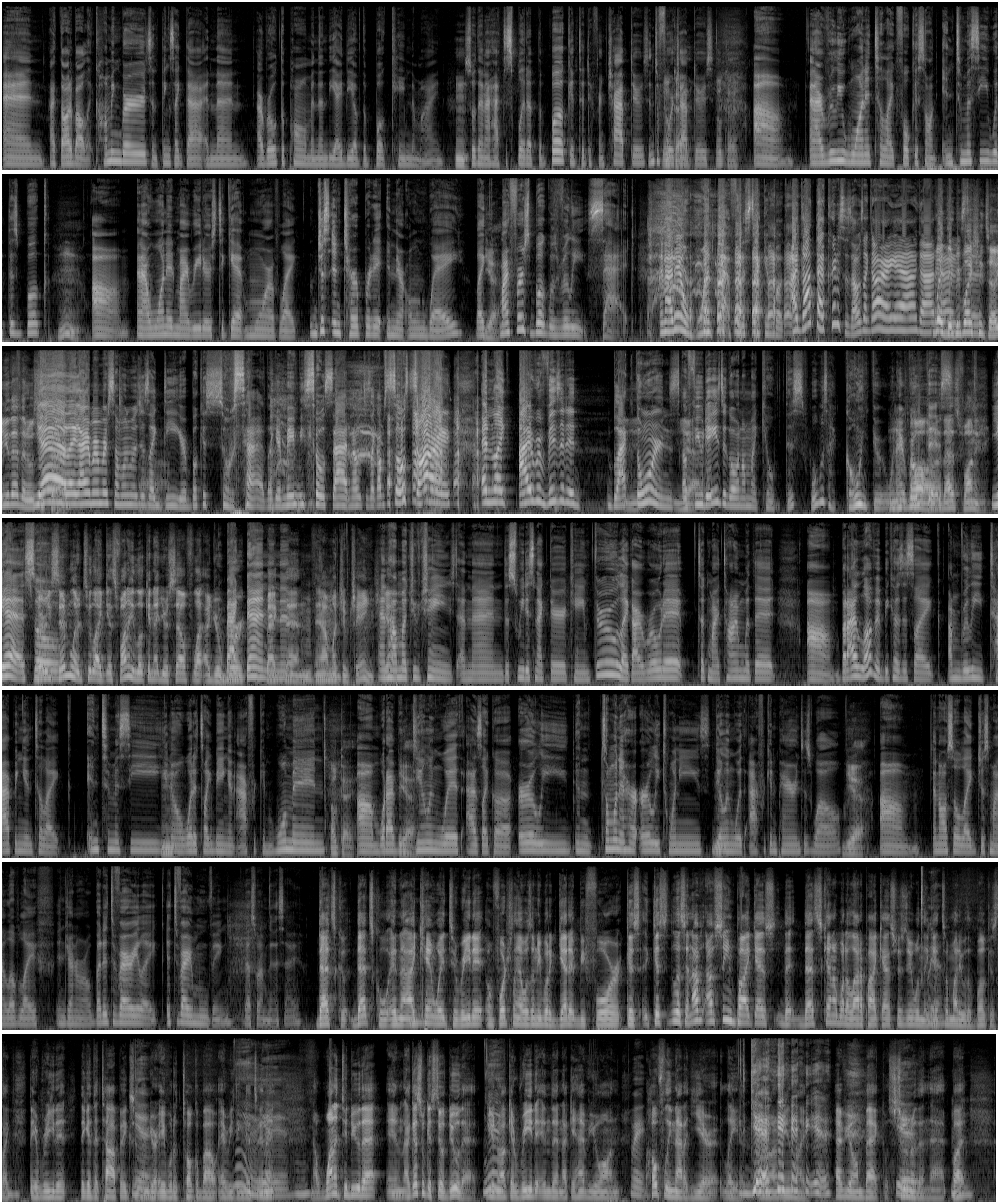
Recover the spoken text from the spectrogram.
and I thought about like hummingbirds and things like that, and then I wrote the poem, and then the idea of the book came to mind. Mm. So then I had to split up the book into different chapters, into four Okay. chapters. Okay. um and i really wanted to like focus on intimacy with this book Hmm. um and i wanted my readers to get more of like just interpret it in their own way like Yeah. my first book was really sad and i didn't want that for the second book i got that criticism i was like all right yeah i got Wait, it Wait, did people actually tell you that that it was so yeah, like I remember someone was just like, "D, your book is so sad." Like it made me so sad, and I was just like, "I'm so sorry." and like I revisited Black Thorns yeah. a few days ago, and I'm like, "Yo, this what was I going through when I wrote oh, this?" that's funny. yeah, so Very similar to like it's funny looking at yourself like your Back work then, back and then, then- and how much you've changed and yeah. how much you've changed. And then the sweetest nectar came through. Like I wrote it, took my time with it. Um, but I love it because it's like I'm really tapping into like intimacy, Mm. you know, what it's like being an African woman. okay. Um, what I've been Yeah. dealing with as like a early and someone in her early twenties Mm. dealing with African parents as well yeah. um and also like just my love life in general but it's very like it's very moving that's what i'm gonna say That's good. That's cool, and I Mm-hmm. can't wait to read it. Unfortunately, I wasn't able to get it before because because listen, I've I've seen podcasts that that's kind of what a lot of podcasters do when they Yeah. get somebody with a book. It's like they read it, they get the topics, and then you're able to talk about everything Yeah, that's in yeah, it. yeah. Mm-hmm. And I wanted to do that, and I guess we can still do that. You know, I can read it, and then I can have you on. Right. Hopefully, not a year later. Yeah. You know what I mean? Like Yeah. have you on back sooner Yeah. than that, but.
